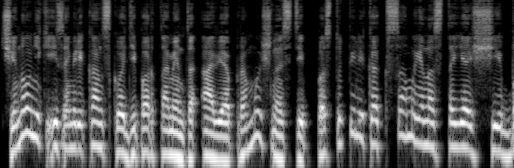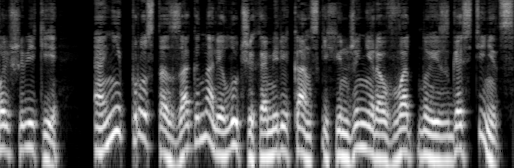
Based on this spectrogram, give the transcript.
Чиновники из американского департамента авиапромышленности поступили как самые настоящие большевики. Они просто загнали лучших американских инженеров в одну из гостиниц,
